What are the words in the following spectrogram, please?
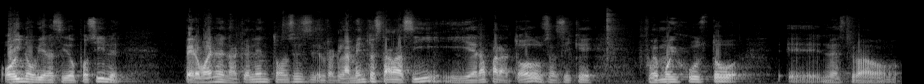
hoy no hubiera sido posible. Pero bueno, en aquel entonces el reglamento estaba así y era para todos, así que fue muy justo eh, nuestro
